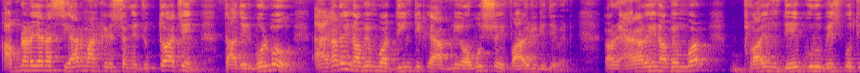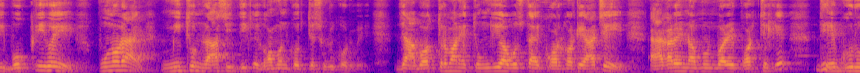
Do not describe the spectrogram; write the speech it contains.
আপনারা যারা শেয়ার মার্কেটের সঙ্গে যুক্ত আছেন, তাদের বলব, এগারোই নভেম্বর দিনটিকে আপনি অবশ্যই প্রায়োরিটি দেবেন। কারণ এগারোই নভেম্বর স্বয়ং দেবগুরু বৃহস্পতি বক্রি হয়ে পুনরায় মিথুন রাশির দিকে গমন করতে শুরু করবে। যা বর্তমানে তুঙ্গি অবস্থায় কর্কটে আছে। এগারোই নভেম্বরের পর থেকে দেবগুরু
